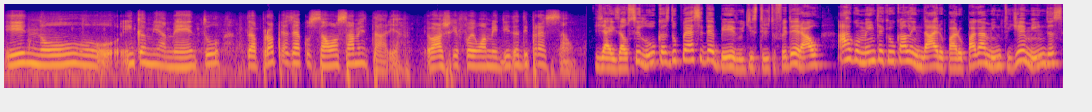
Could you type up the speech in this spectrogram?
e no encaminhamento da própria execução orçamentária. Eu acho que foi uma medida de pressão. Já Isalci Lucas, do PSDB do Distrito Federal, argumenta que o calendário para o pagamento de emendas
